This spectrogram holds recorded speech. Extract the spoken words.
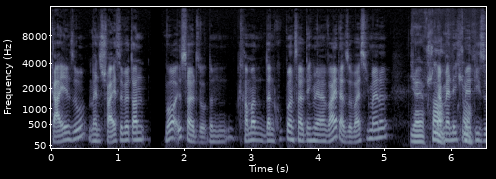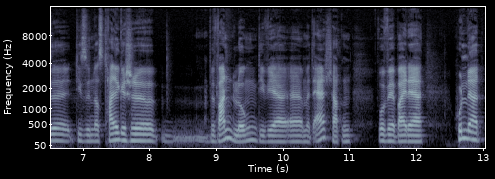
geil so. Wenn es scheiße wird, dann, boah, ist halt so. Dann kann man, dann guckt man es halt nicht mehr weiter, so, weißt du, ich meine? Ja, ja, klar. Wir haben ja nicht klar. mehr diese, diese nostalgische Bewandlung, die wir äh, mit Ash hatten, wo wir bei der 100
